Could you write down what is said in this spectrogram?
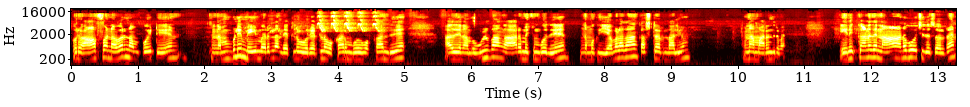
ஒரு ஆஃப் அன் ஹவர் நம்ம போயிட்டு நம்மளே மெய் மருந்து அந்த இடத்துல ஒரு இடத்துல உட்காரும்போது உட்காந்து அது நம்ம உள்வாங்க ஆரம்பிக்கும் போது நமக்கு எவ்வளோதான் கஷ்டம் இருந்தாலும் நான் மறந்துடுவேன் எனக்கானதை நான் அனுபவிச்சதை சொல்கிறேன்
